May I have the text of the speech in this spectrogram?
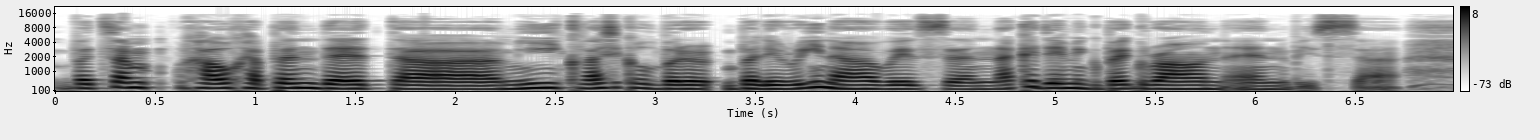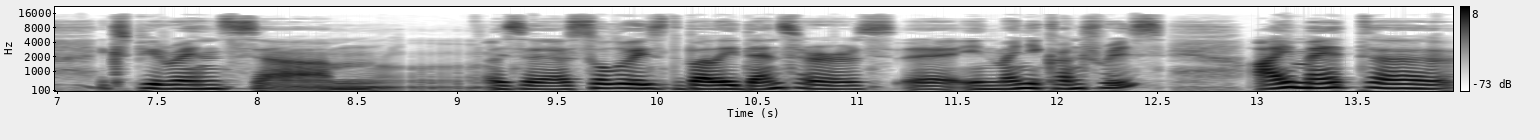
but somehow happened that uh, me, classical ba- ballerina with an academic background and with uh, experience um, as a soloist ballet dancer uh, in many countries, I met uh,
